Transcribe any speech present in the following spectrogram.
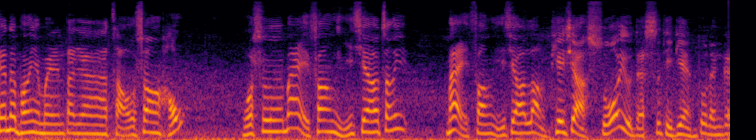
亲爱的朋友们，大家早上好，我是卖方营销张毅。卖方营销让天下所有的实体店都能够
